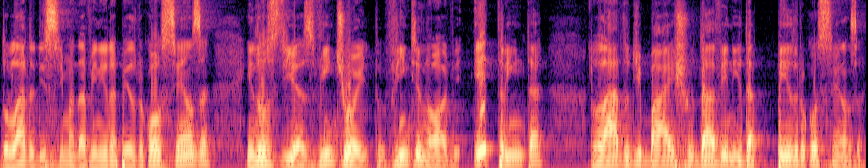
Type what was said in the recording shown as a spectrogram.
do lado de cima da Avenida Pedro Colsenza, e nos dias 28, 29 e 30, lado de baixo da Avenida Pedro Cossenza.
